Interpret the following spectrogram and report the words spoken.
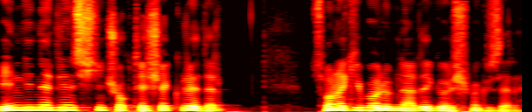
Beni dinlediğiniz için çok teşekkür ederim. Sonraki bölümlerde görüşmek üzere.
